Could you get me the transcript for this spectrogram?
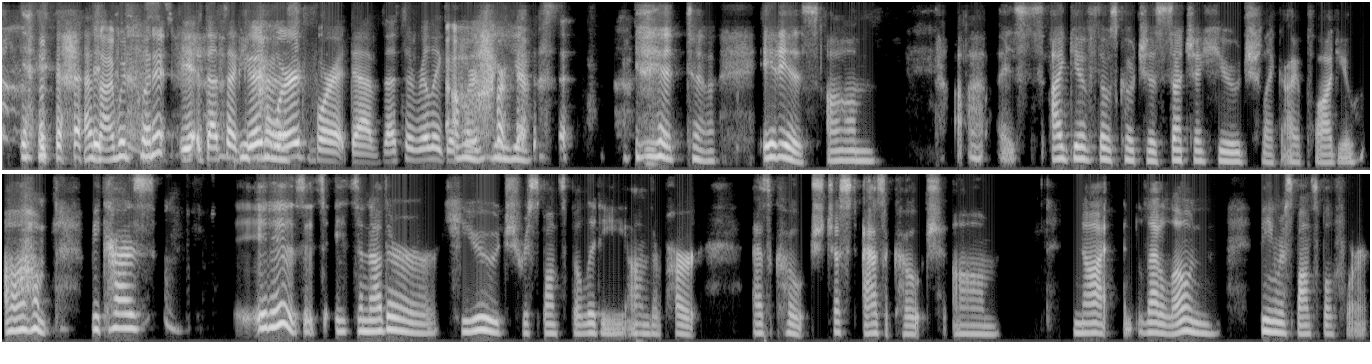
as I would put it. Yeah, that's a because, good word for it, Deb. That's a really good uh, word for yeah, it. it uh, it is. Um, uh, I give those coaches such a huge like. I applaud you um, because it is. It's it's another huge responsibility on their part as a coach, just as a coach. Um, not let alone being responsible for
